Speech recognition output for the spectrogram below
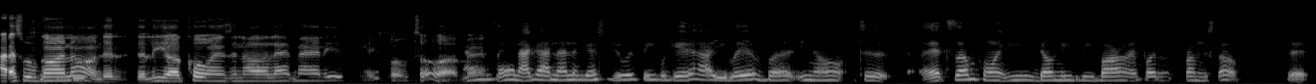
that's what's going mm-hmm. on. The the Lyor Cohens and all that, man. These these folks tore up, man. I'm saying I got nothing against Jewish people. Get it how you live, but you know, to at some point you don't need to be borrowing from from the store. But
